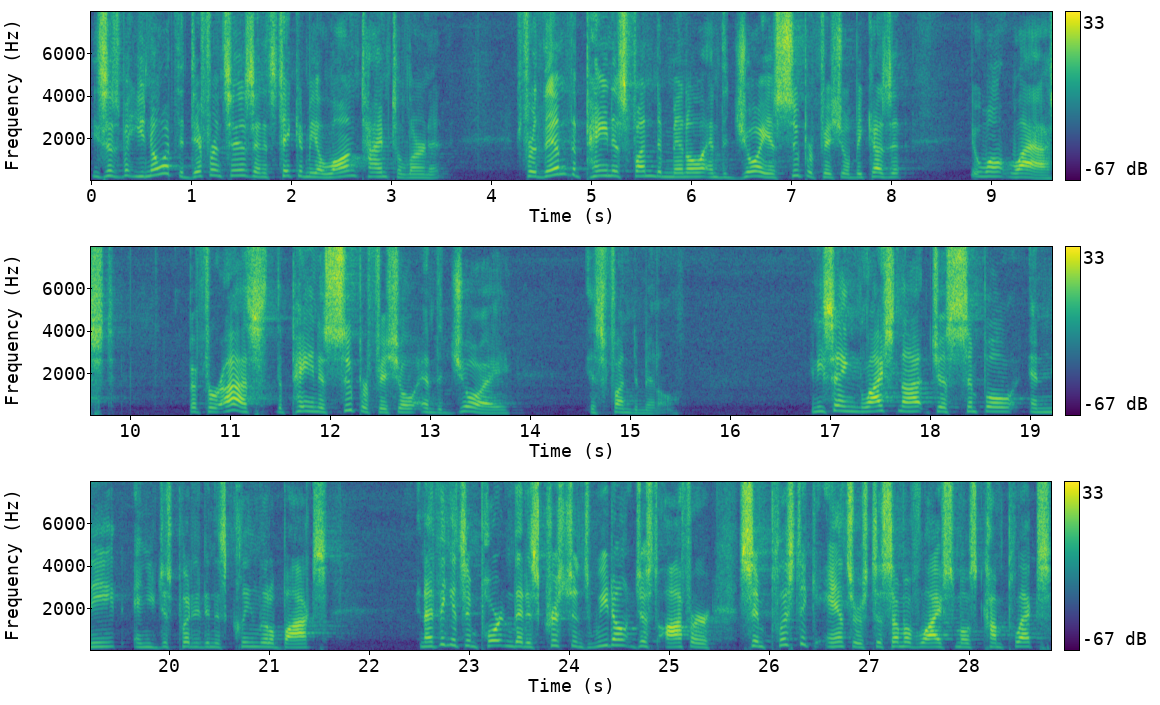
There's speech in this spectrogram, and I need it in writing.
He says, But you know what the difference is? And it's taken me a long time to learn it. For them, the pain is fundamental and the joy is superficial because it, it won't last. But for us, the pain is superficial and the joy is fundamental. And he's saying life's not just simple and neat and you just put it in this clean little box. And I think it's important that as Christians, we don't just offer simplistic answers to some of life's most complex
